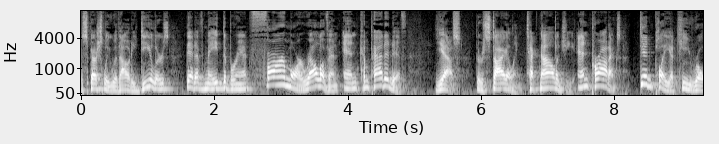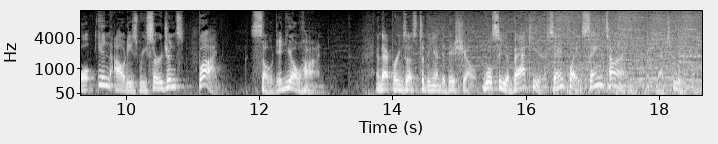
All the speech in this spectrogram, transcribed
especially with Audi dealers, that have made the brand far more relevant and competitive. Yes, their styling, technology, and products did play a key role in Audi's resurgence, but so did Johan. And that brings us to the end of this show. We'll see you back here, same place, same time, next week.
